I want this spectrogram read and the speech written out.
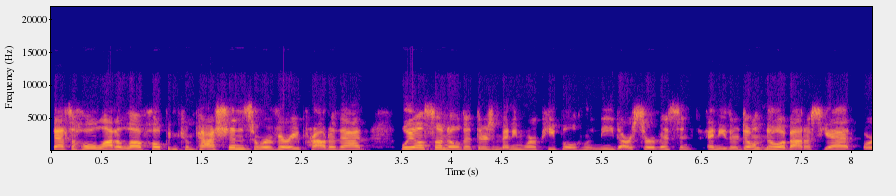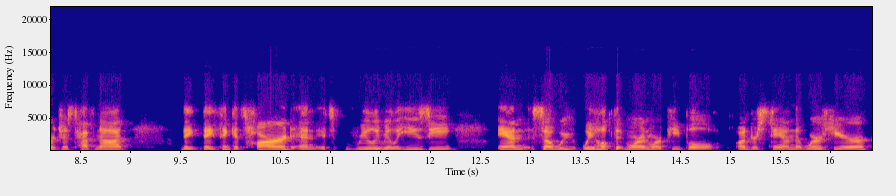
that's a whole lot of love, hope, and compassion. So we're very proud of that. We also know that there's many more people who need our service and, and either don't know about us yet or just have not, they, they think it's hard and it's really, really easy. And so we, we hope that more and more people understand that we're here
